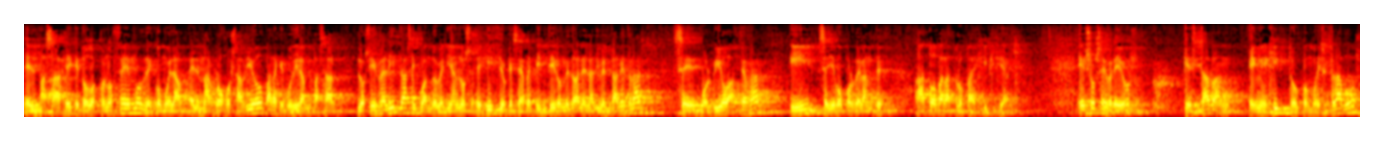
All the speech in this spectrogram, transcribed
El pasaje que todos conocemos de cómo el, mar rojo se abrió para que pudieran pasar los israelitas y cuando venían los egipcios que se arrepintieron de darle la libertad detrás, se volvió a cerrar y se llevó por delante a toda la tropa egipcia. Esos hebreos que estaban en Egipto como esclavos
